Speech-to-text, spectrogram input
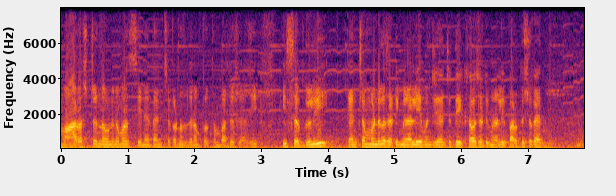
महाराष्ट्र नवनिर्माण सेने त्यांच्याकडून त्यांना प्रथम पारितोषिक अशी ही सगळी त्यांच्या मंडळासाठी मिळाली आहे म्हणजे यांच्या देखाव्यासाठी मिळाली पारितोषिक आहेत.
